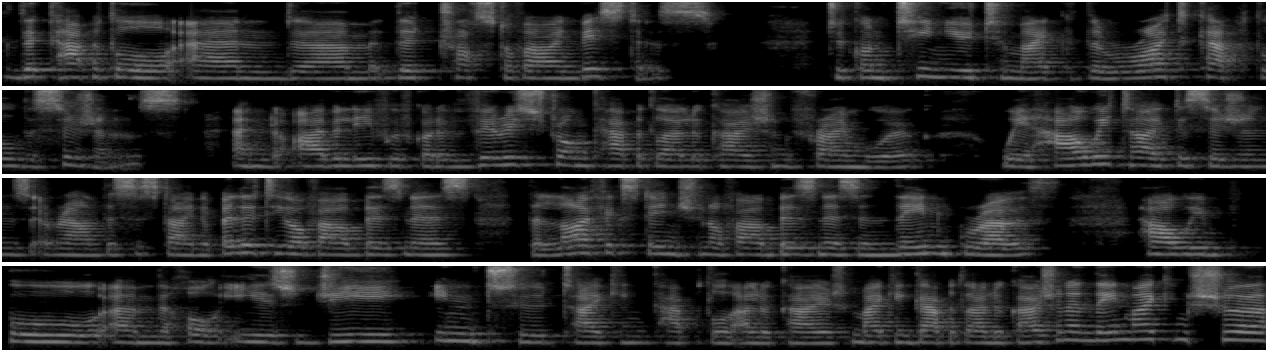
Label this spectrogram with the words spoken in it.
the capital and um, the trust of our investors to continue to make the right capital decisions. And I believe we've got a very strong capital allocation framework where how we take decisions around the sustainability of our business, the life extension of our business, and then growth how we pull um, the whole ESG into taking capital allocation, making capital allocation, and then making sure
